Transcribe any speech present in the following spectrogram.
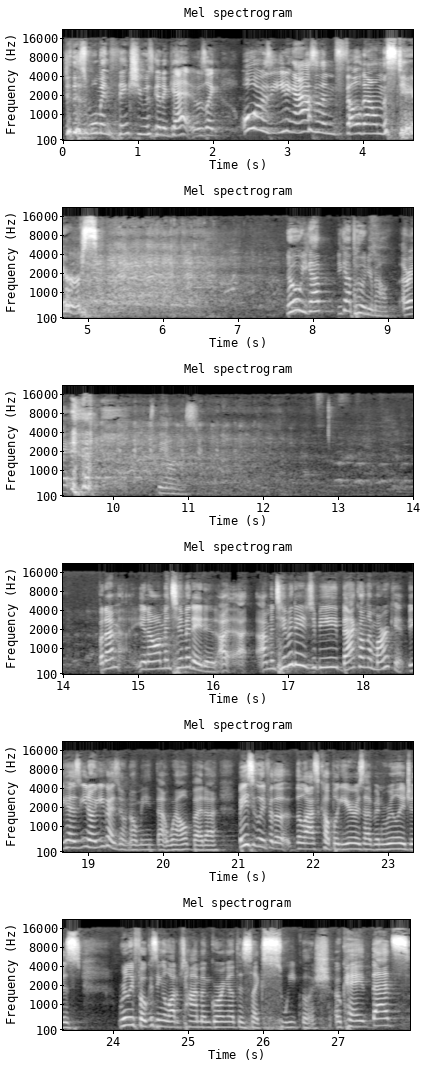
did this woman think she was gonna get? It was like, oh, I was eating ass and then fell down the stairs. no, you got you got poo in your mouth. All right, let's be honest. But I'm, you know, I'm intimidated. I, I, am intimidated to be back on the market because, you know, you guys don't know me that well, but uh, basically for the, the last couple years, I've been really just, really focusing a lot of time on growing out this like sweet bush. Okay, that's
